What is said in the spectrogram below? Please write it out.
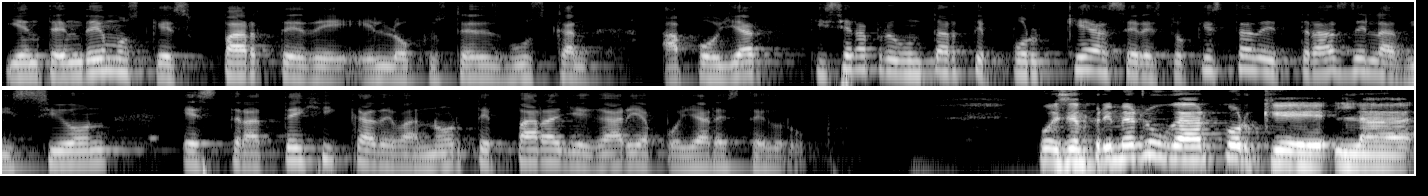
y entendemos que es parte de lo que ustedes buscan apoyar. Quisiera preguntarte por qué hacer esto, qué está detrás de la visión estratégica de Banorte para llegar y apoyar a este grupo. Pues en primer lugar, porque la,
